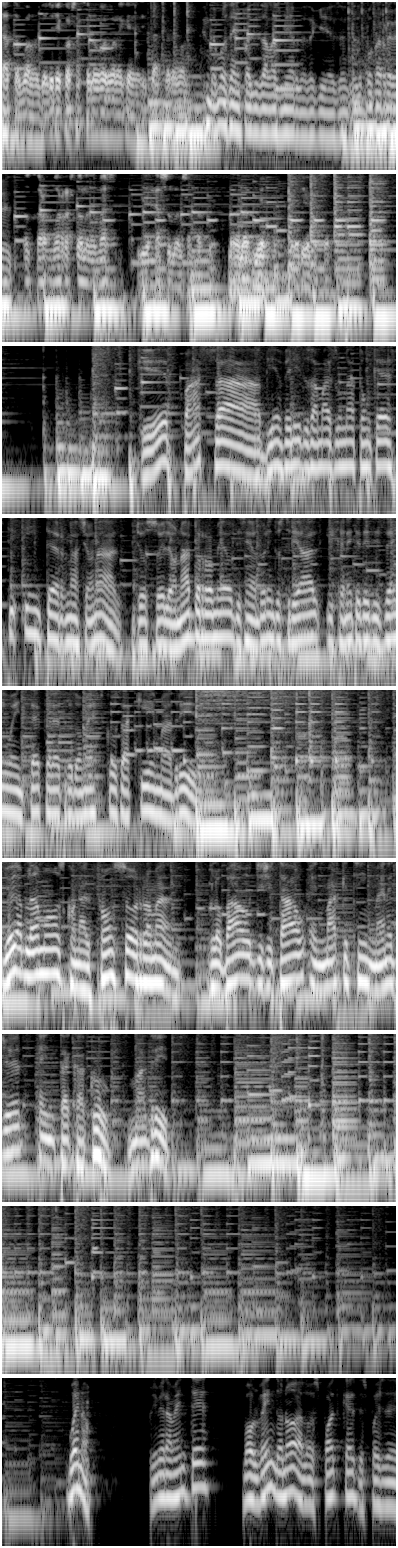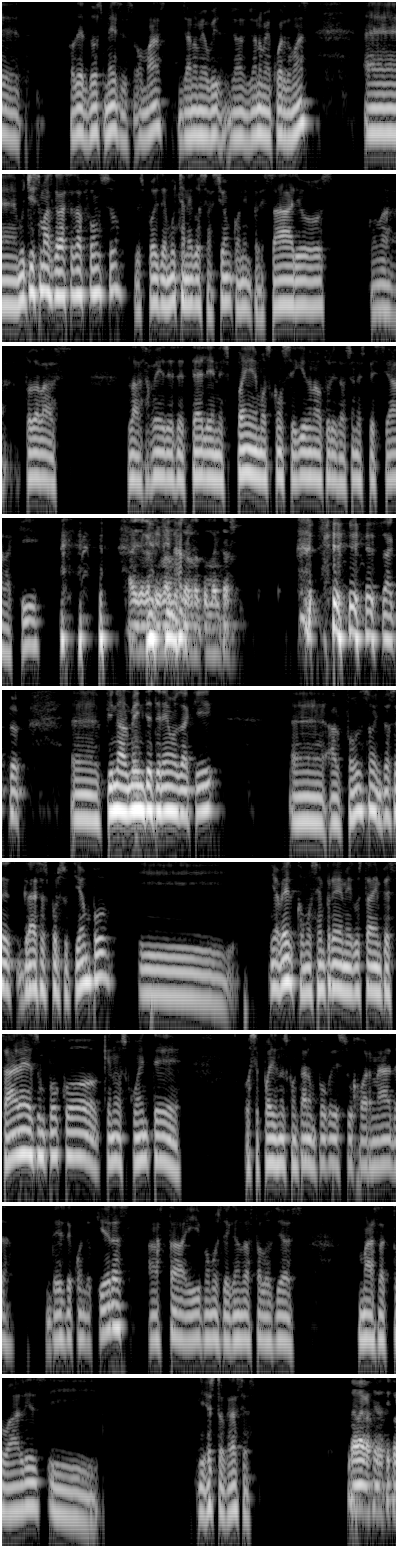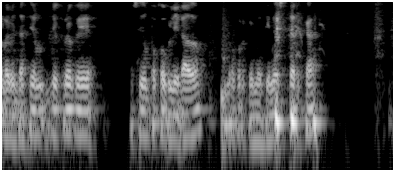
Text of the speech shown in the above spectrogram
Exacto, bueno, yo diré cosas que luego hay que editar, pero bueno. Damos énfasis a las mierdas aquí, es, un poco al revés. Borras todo lo demás y dejar solo esa parte. La verdad, mierda, podría pasar. ¿Qué pasa? Bienvenidos a más un Atomcast internacional. Yo soy Leonardo Romeo, diseñador industrial y gerente de diseño en Tech Electrodomésticos aquí en Madrid. Y hoy hablamos con Alfonso Román, Global Digital and Marketing Manager en Teca Group, Madrid. Bueno, primeramente, volviendo ¿no? a los podcasts después de, joder, dos meses o más, ya no me, ya, ya no me acuerdo más. Eh, muchísimas gracias, Alfonso. Después de mucha negociación con empresarios, con la- todas las, las redes de tele en España, hemos conseguido una autorización especial aquí. Ha habido que firmar muchos documentos. Sí, exacto. Eh, finalmente tenemos aquí eh, Alfonso, entonces gracias por su tiempo y, y a ver, como siempre me gusta empezar, es un poco que nos cuente o se puede nos contar un poco de su jornada desde cuando quieras hasta ahí, vamos llegando hasta los días más actuales y, y esto, gracias. Nada, gracias a ti por la invitación. Yo creo que ha sido un poco obligado, ¿no? porque me tienes cerca.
